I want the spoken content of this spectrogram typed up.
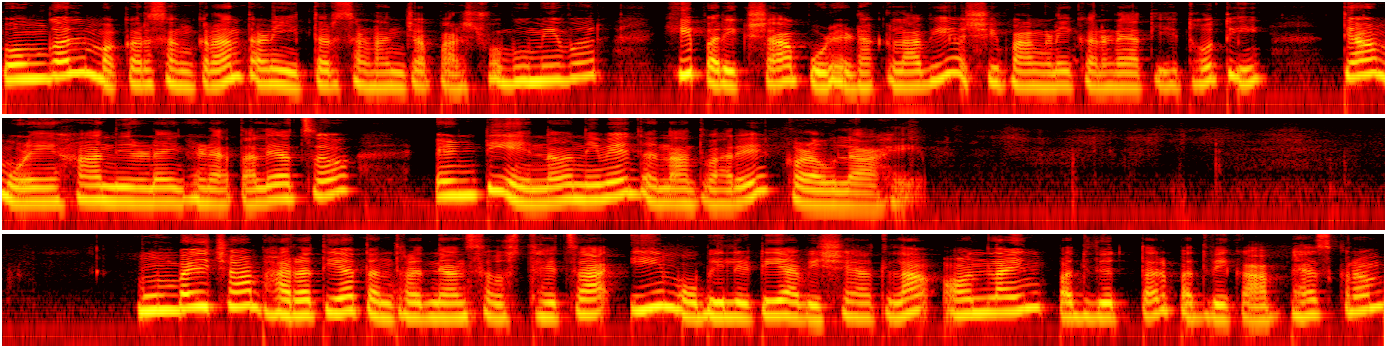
पोंगल मकर संक्रांत आणि इतर सणांच्या पार्श्वभूमीवर ही परीक्षा पुढे ढकलावी अशी मागणी करण्यात येत होती. त्यामुळे हा निर्णय घेण्यात आल्याचं एन टी एनं निवेदनाद्वारे कळवलं आहे. मुंबईच्या भारतीय तंत्रज्ञान संस्थेचा ई मोबिलिटी या विषयातला ऑनलाईन पदव्युत्तर पदविका अभ्यासक्रम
